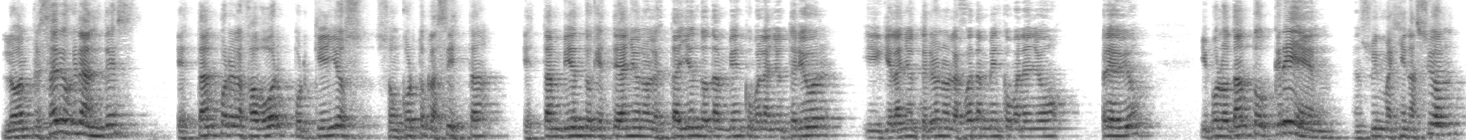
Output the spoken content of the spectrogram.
Los empresarios grandes están por el a favor porque ellos son cortoplacistas, están viendo que este año no le está yendo tan bien como el año anterior y que el año anterior no le fue tan bien como el año previo y por lo tanto creen en su imaginación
